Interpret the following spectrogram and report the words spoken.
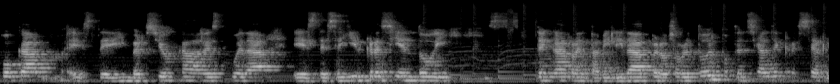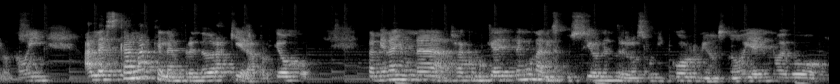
poca este, inversión cada vez pueda este, seguir creciendo y tenga rentabilidad, pero sobre todo el potencial de crecerlo, ¿no? Y a la escala que la emprendedora quiera, porque ojo, también hay una, o sea, como que hay, tengo una discusión entre los unicornios, ¿no? Y hay un nuevo,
